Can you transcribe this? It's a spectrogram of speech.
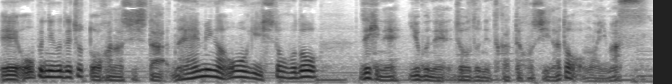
えー、オープニングでちょっとお話しした悩みが多い人ほどぜひね湯船上手に使ってほしいなと思います。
